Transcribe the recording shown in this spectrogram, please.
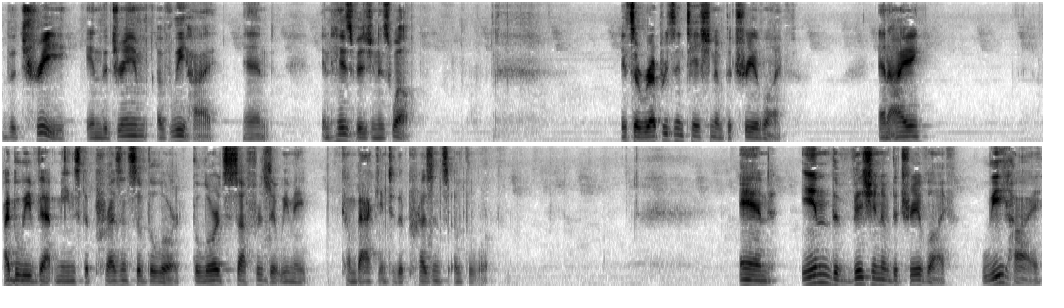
the tree in the dream of Lehi and in his vision as well. It's a representation of the tree of life. And I I believe that means the presence of the Lord. The Lord suffered that we may come back into the presence of the Lord. And in the vision of the tree of life, Lehi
